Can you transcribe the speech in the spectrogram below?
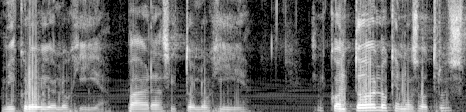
microbiología, parasitología, con todo lo que nosotros,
